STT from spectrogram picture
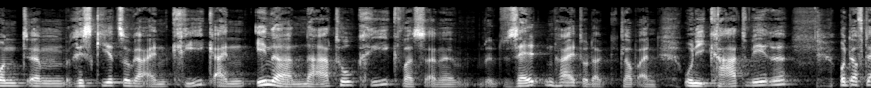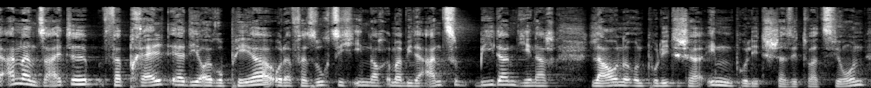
und ähm, riskiert sogar einen Krieg, einen inner-NATO-Krieg, was eine Seltenheit oder ich glaube ein Unikat wäre. Und auf der anderen Seite verprellt er die Europäer oder versucht sich ihnen auch immer wieder anzubiedern, je nach Laune und politischer, innenpolitischer Situation,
